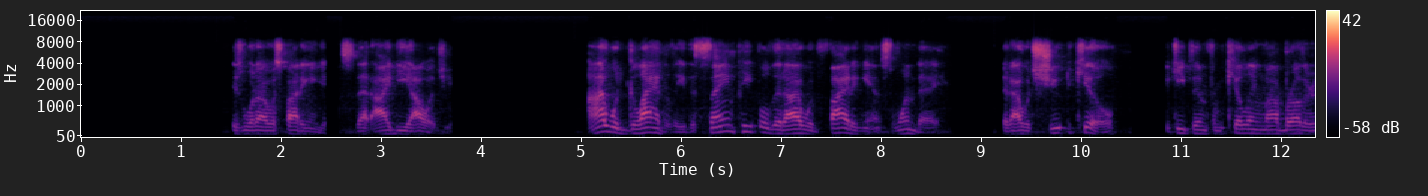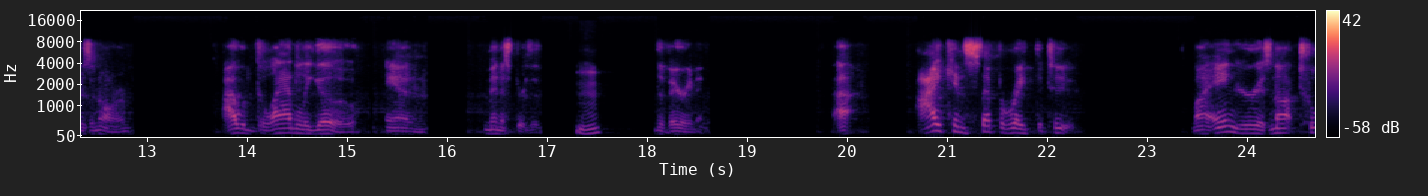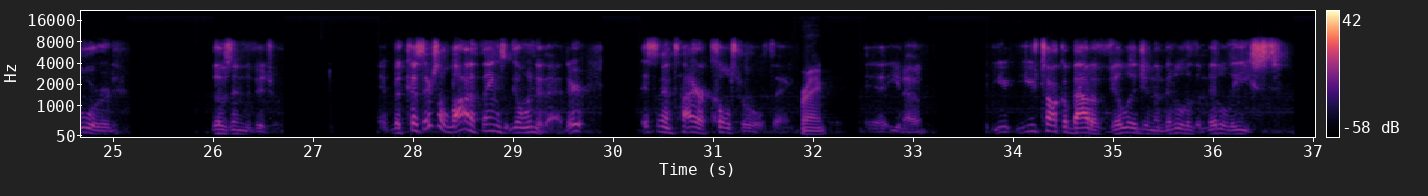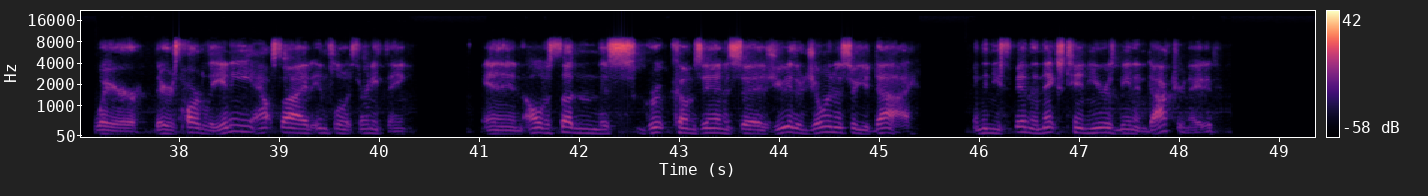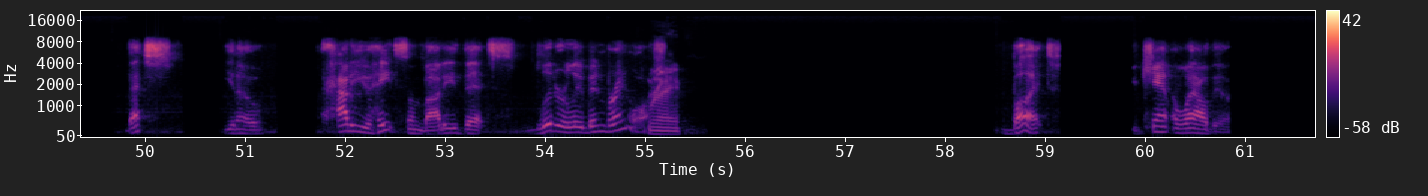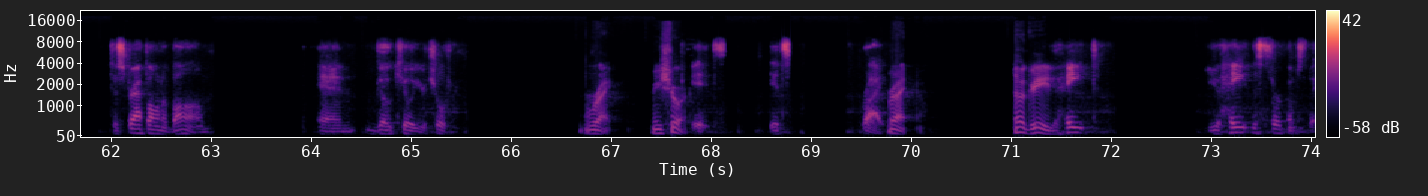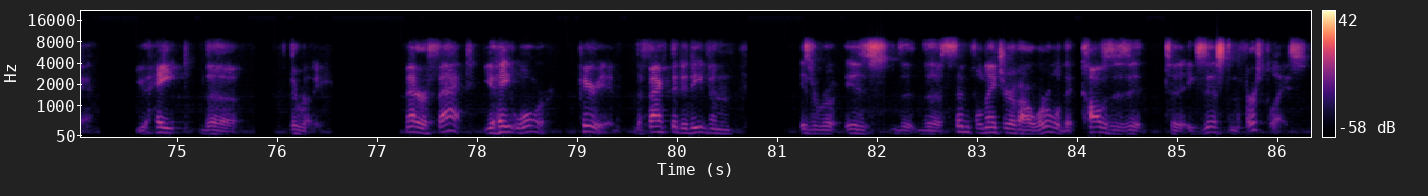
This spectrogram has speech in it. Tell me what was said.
is what I was fighting against that ideology. I would gladly, the same people that I would fight against one day, that I would shoot to kill to keep them from killing my brothers in arms, I would gladly go and minister to them Mhm. the very next. I, I can separate the two. My anger is not toward those individuals because there's a lot of things that go into that. There, it's an entire cultural thing. Right. Uh, you know, you you talk about a village in the middle of the Middle East where there's hardly any outside influence or anything, and all of a sudden this group comes in and says, "You either join us or you die," and then you spend the next ten years being indoctrinated. That's, you know, how do you hate somebody that's literally been brainwashed? Right. But you can't allow them to strap on a bomb and go kill your children. Right. Be sure? It's it's right. Right. No, You agreed. hate you hate the circumstance. You hate the the reality. Matter of fact, you hate war. Period. The fact that it even is a, is the, the sinful nature of our world that causes it to exist in the first place.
